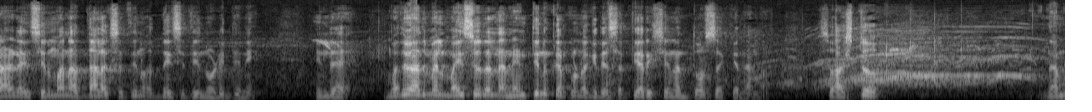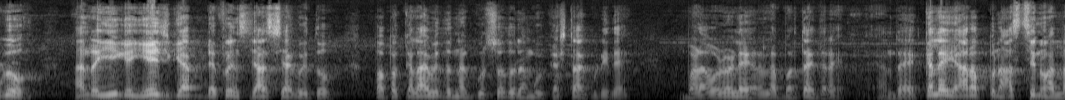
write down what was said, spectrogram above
ನಾಳೆ ಸಿನಿಮಾನ ಹದಿನಾಲ್ಕು ಸತಿನೂ ಹದಿನೈದು ಸತಿ ನೋಡಿದ್ದೀನಿ. ಹಿಂದೆ ಮದುವೆ ಆದಮೇಲೆ ಮೈಸೂರಲ್ಲಿ ನಾನು ಹೆಂಡ್ತಿನೂ ಕರ್ಕೊಂಡೋಗಿದ್ದೆ. ಸತ್ಯ ಹರೀಶನ ತೋರ್ಸೋಕ್ಕೆ ನಾನು. ಸೊ ಅಷ್ಟು ನಮಗೂ, ಅಂದರೆ ಈಗ ಏಜ್ ಗ್ಯಾಪ್ ಡಿಫ್ರೆನ್ಸ್ ಜಾಸ್ತಿ ಆಗೋಯ್ತು. ಪಾಪ ಕಲಾವಿದರನ್ನ ಗುರ್ಸೋದು ನಮಗೂ ಕಷ್ಟ ಆಗ್ಬಿಟ್ಟಿದೆ. ಭಾಳ ಒಳ್ಳೊಳ್ಳೆಯವರೆಲ್ಲ ಬರ್ತಾ ಇದ್ದಾರೆ. ಅಂದರೆ ಕಲೆ ಯಾರಪ್ಪನ ಆಸ್ತಿನೂ ಅಲ್ಲ.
